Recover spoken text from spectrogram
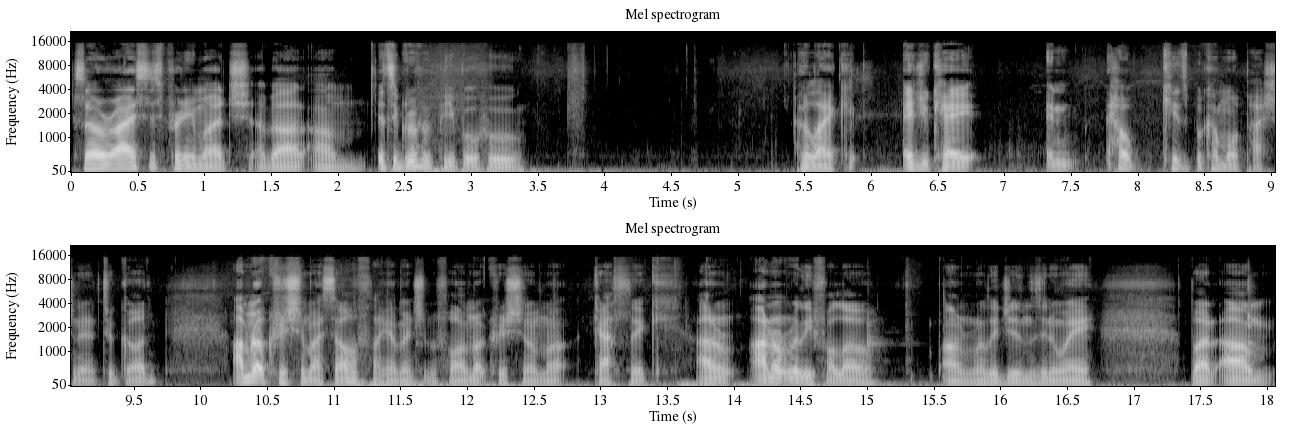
So rice is pretty much about um it's a group of people who who like educate and help kids become more passionate to God. I'm not Christian myself, like I mentioned before. I'm not Christian. I'm not Catholic. I don't I don't really follow um religions in a way. But um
